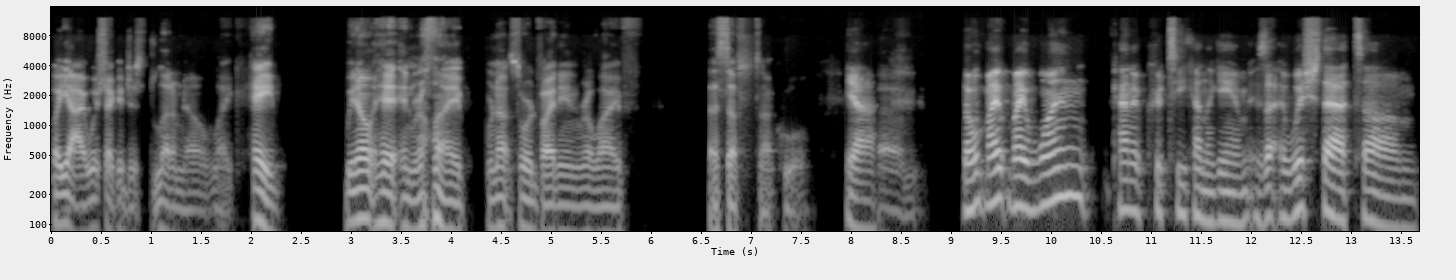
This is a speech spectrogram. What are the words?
but yeah i wish i could just let him know like hey we don't hit in real life we're not sword fighting in real life that stuff's not cool yeah um Though my my one kind of critique on the game is that I wish that um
